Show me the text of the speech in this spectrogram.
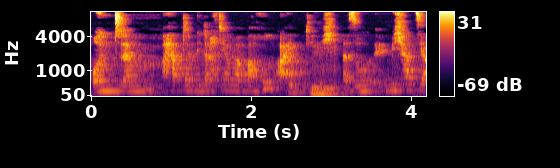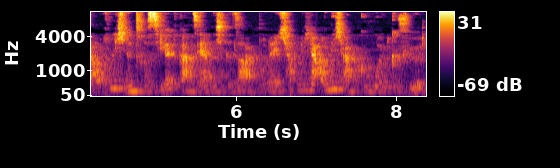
Und ähm, habe dann gedacht, ja, aber warum eigentlich? Mhm. Also mich hat's ja auch nicht interessiert, ganz ehrlich gesagt. Oder ich habe mich ja auch nicht abgeholt gefühlt.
